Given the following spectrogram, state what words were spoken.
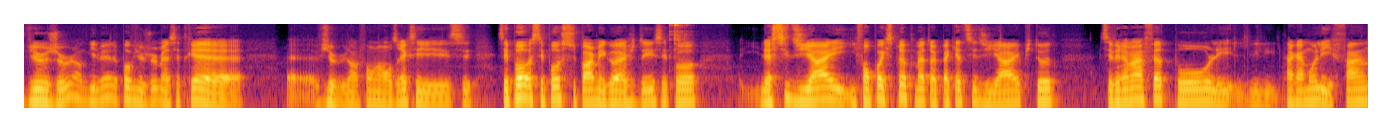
vieux jeu entre guillemets, pas vieux jeu, mais c'est très euh, vieux dans le fond. On dirait que c'est c'est c'est pas c'est pas super méga HD, c'est pas le CGI, ils font pas exprès pour mettre un paquet de CGI puis tout. C'est vraiment fait pour les, les- tant qu'à moi les fans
